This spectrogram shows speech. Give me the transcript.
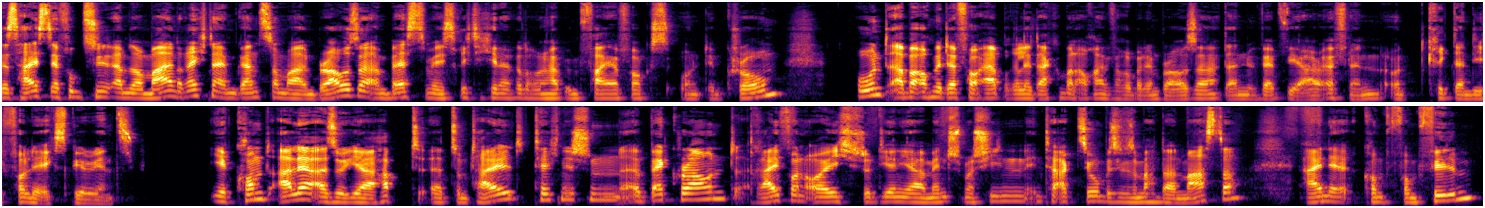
das heißt, er funktioniert am normalen Rechner, im ganz normalen Browser, am besten, wenn ich es richtig in Erinnerung habe, im Firefox und im Chrome. Und aber auch mit der VR-Brille, da kann man auch einfach über den Browser dann WebVR öffnen und kriegt dann die volle Experience. Ihr kommt alle, also ihr habt äh, zum Teil technischen äh, Background. Drei von euch studieren ja Mensch-Maschinen-Interaktion, beziehungsweise machen da einen Master. Eine kommt vom Film.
